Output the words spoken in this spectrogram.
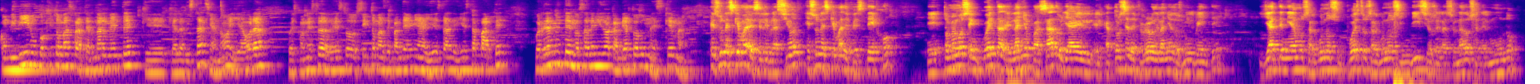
convivir un poquito más fraternalmente que, que, a la distancia, ¿no? Y ahora, pues con estos síntomas de pandemia y esta, y esta parte, pues realmente nos ha venido a cambiar todo un esquema. Es un esquema de celebración, es un esquema de festejo. Eh, tomemos en cuenta el año pasado, ya el, el 14 de febrero del año 2020, ya teníamos algunos supuestos, algunos indicios relacionados en el mundo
